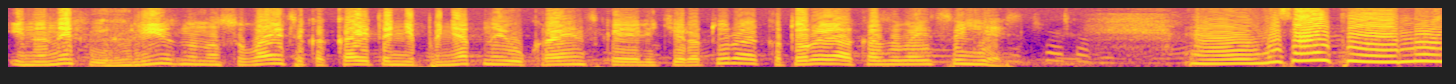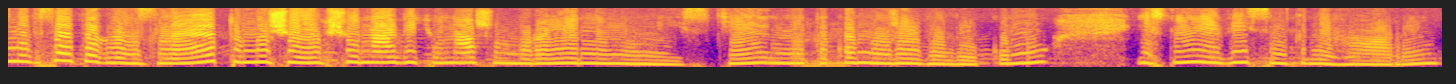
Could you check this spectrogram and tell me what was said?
И на них грязно насувается какая-то непонятная украинская литература, которая, оказывается, есть. Е, Ви знаєте, ну не все так зле, тому що якщо навіть у нашому районному місті, не такому вже великому, існує вісім книгарень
